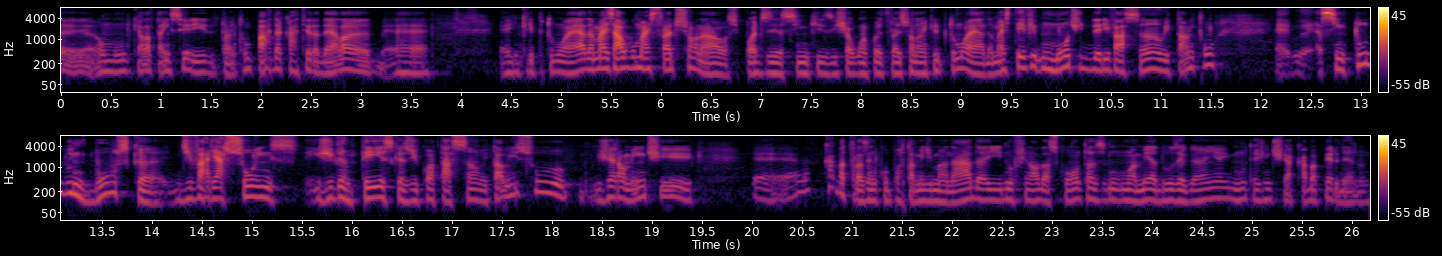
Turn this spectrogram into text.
é um mundo que ela está inserida. Então, então, parte da carteira dela é, é, em criptomoeda, mas algo mais tradicional. Se pode dizer assim que existe alguma coisa tradicional em criptomoeda, mas teve um monte de derivação e tal. Então, é, assim, tudo em busca de variações gigantescas de cotação e tal. Isso geralmente é, acaba trazendo comportamento de manada e no final das contas uma meia dúzia ganha e muita gente acaba perdendo. Né?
